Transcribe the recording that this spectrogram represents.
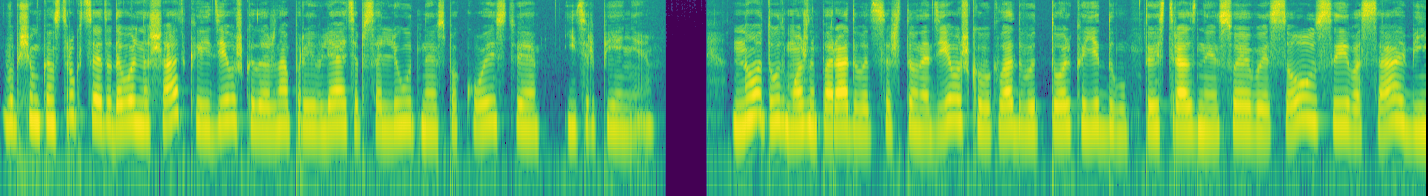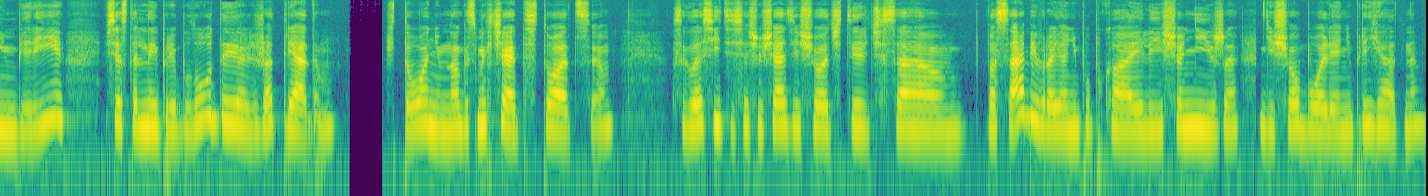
В общем, конструкция это довольно шаткая, и девушка должна проявлять абсолютное спокойствие и терпение. Но тут можно порадоваться, что на девушку выкладывают только еду, то есть разные соевые соусы, васаби, имбири, все остальные приблуды лежат рядом, что немного смягчает ситуацию. Согласитесь, ощущать еще 4 часа васаби в районе пупка или еще ниже, еще более неприятно.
